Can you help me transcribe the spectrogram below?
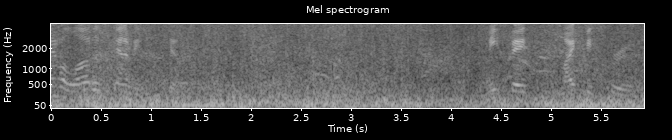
have a lot of enemies to kill. Meat face might be screwed.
